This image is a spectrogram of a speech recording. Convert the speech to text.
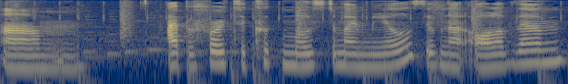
Um, I prefer to cook most of my meals, if not all of them.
